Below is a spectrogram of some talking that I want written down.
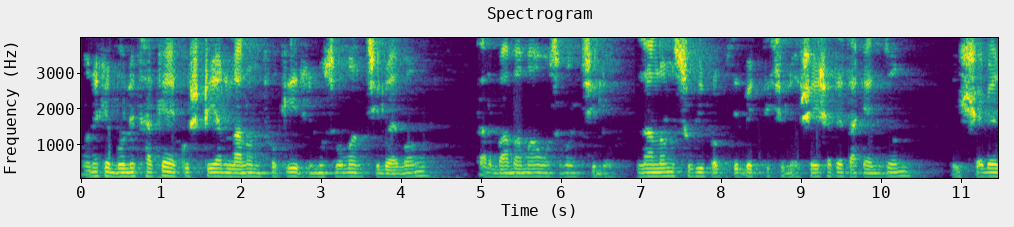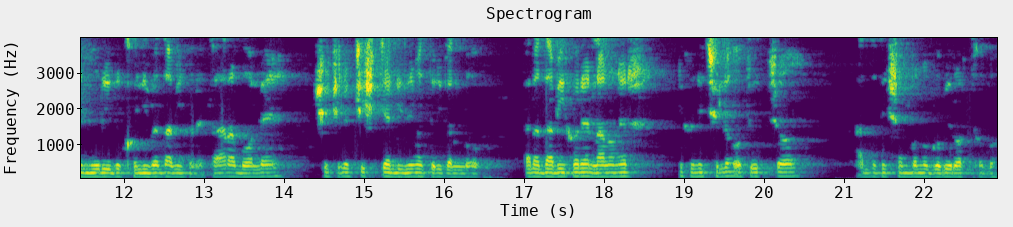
অনেকে বলে থাকে কুষ্টিয়ার লালন ফকির মুসলমান ছিল এবং তার বাবা মাও মুসলমান ছিল। লালন সুফি প্রকৃতির ব্যক্তি ছিল। সেই সাথে তাকে একজন ঈশ্বরের মুরিদ ও খলিফা দাবি করে। তারা বলে, সে ছিল খ্রিস্টিয়ান নিজিমা তরিকার লোক। তারা দাবি করে, লালনের এখানে ছিল অতি উচ্চ আধ্যাত্মিক সম্পন্ন গভীর অর্থবহ।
